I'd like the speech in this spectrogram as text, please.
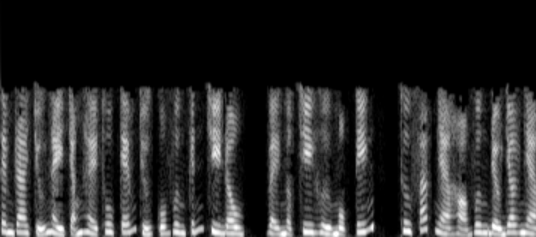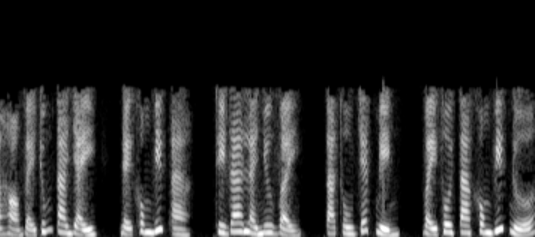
xem ra chữ này chẳng hề thua kém chữ của Vương Kính Chi đâu, vệ Ngật Chi hừ một tiếng, thư pháp nhà họ Vương đều do nhà họ vệ chúng ta dạy, để không biết à, thì ra là như vậy, tạ thù chép miệng, vậy thôi ta không viết nữa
